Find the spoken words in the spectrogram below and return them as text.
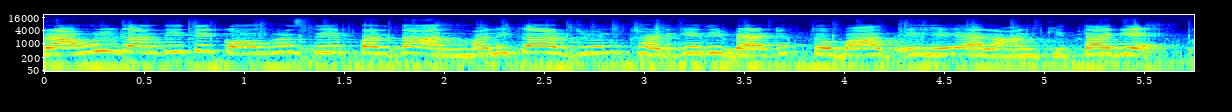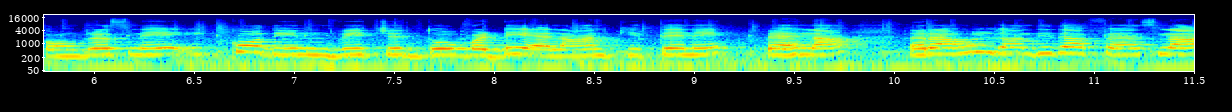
ਰਾਹੁਲ ਗਾਂਧੀ ਤੇ ਕਾਂਗਰਸ ਦੇ ਪ੍ਰਧਾਨ ਮਲਿਕਾ ਅਰਜੁਨ ਖੜਗੇ ਦੀ ਬੈਠਕ ਤੋਂ ਬਾਅਦ ਇਹ ਐਲਾਨ ਕੀਤਾ ਗਿਆ ਕਾਂਗਰਸ ਨੇ ਇੱਕੋ ਦਿਨ ਵਿੱਚ ਦੋ ਵੱਡੇ ਐਲਾਨ ਕੀਤੇ ਨੇ। ਪਹਿਲਾ ਰਾਹੁਲ ਗਾਂਧੀ ਦਾ ਫੈਸਲਾ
